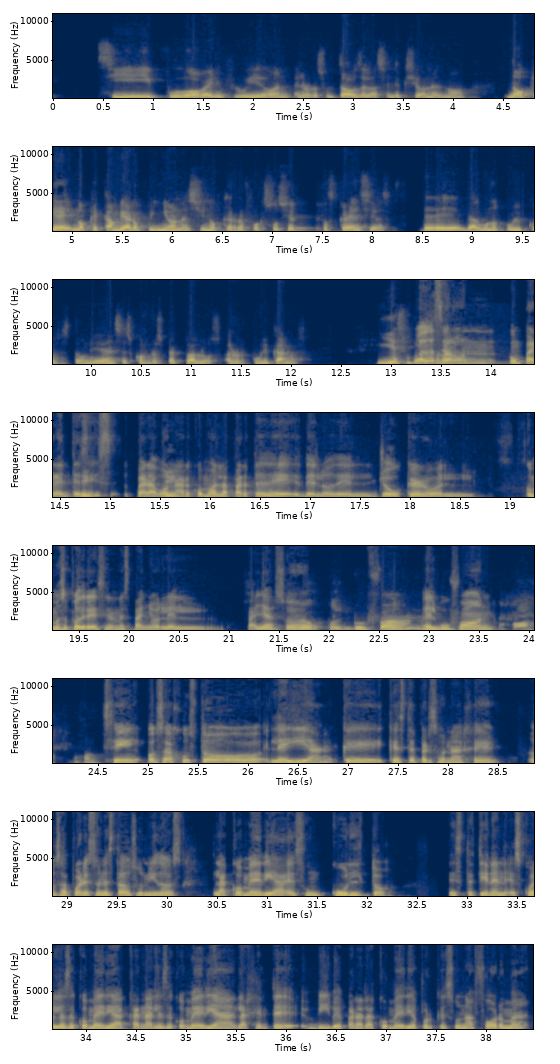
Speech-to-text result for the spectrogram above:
sí pudo haber influido en, en los resultados de las elecciones, ¿no? No que, no que cambiara opiniones, sino que reforzó ciertas creencias de, de algunos públicos estadounidenses con respecto a los, a los republicanos. Y es un ¿Puedo hacer un, un paréntesis para abonar como a la parte de, de lo del Joker o el, ¿cómo se podría decir en español? El payaso, Yo, pues, Bufón. el bufón. bufón, bufón. Sí, o sea, justo leía que, que este personaje, o sea, por eso en Estados Unidos la comedia es un culto. Este, tienen escuelas de comedia, canales de comedia, la gente vive para la comedia porque es una forma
